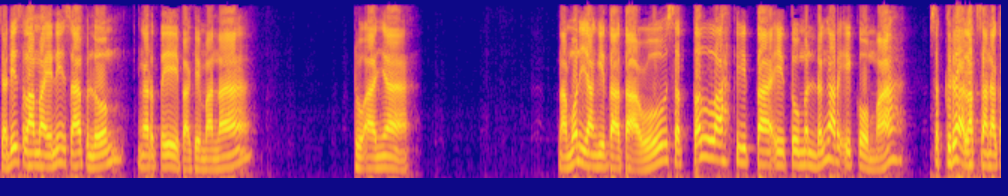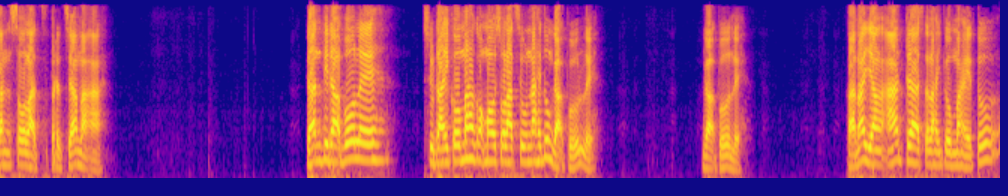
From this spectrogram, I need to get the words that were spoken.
Jadi selama ini saya belum ngerti bagaimana doanya. Namun yang kita tahu setelah kita itu mendengar ikomah, segera laksanakan sholat berjamaah. Dan tidak boleh, sudah ikomah kok mau sholat sunnah itu nggak boleh. Nggak boleh. Karena yang ada setelah ikomah itu,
